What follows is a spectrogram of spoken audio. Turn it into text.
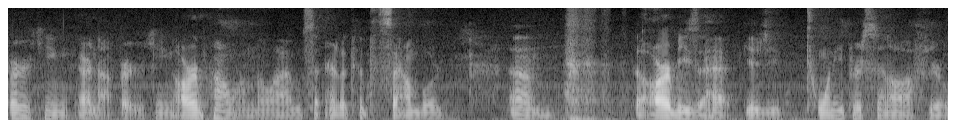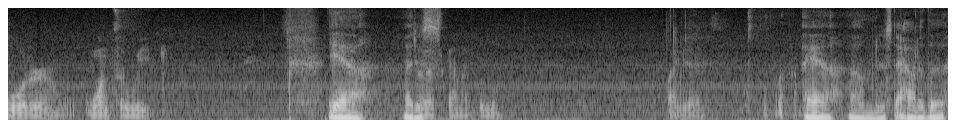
Burger King, or not Burger King, Arb, I don't know why I'm sitting here looking at the soundboard. Um, the Arby's app gives you 20% off your order once a week. Yeah, I So just that's kind of cool. I guess. yeah, I'm just out of the.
